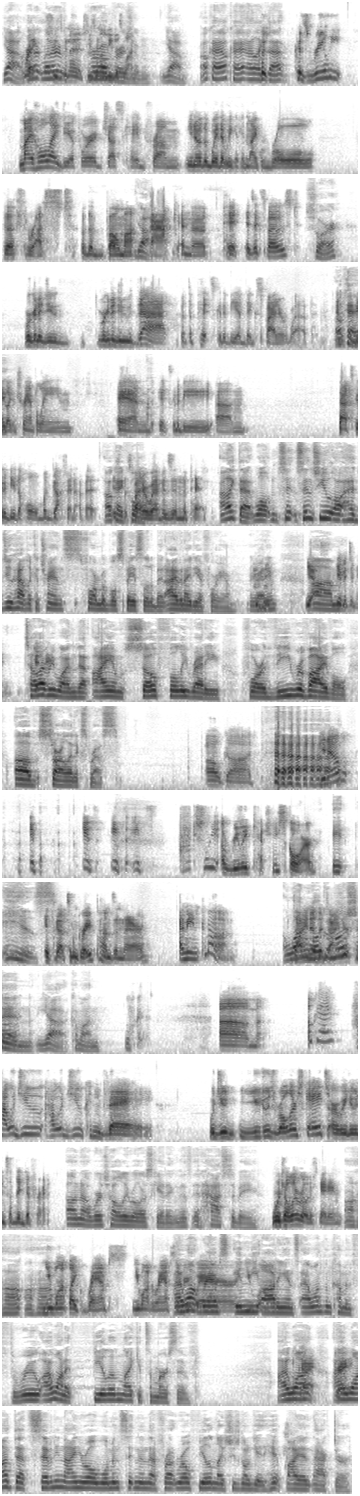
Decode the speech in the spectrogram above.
Yeah, Great. let her, let She's her gonna- she's her gonna own lead this version. one. Yeah. Okay. Okay. I like that. because really my whole idea for it just came from you know the way that we can like roll the thrust of the beaumont Yeah. back and the pit is exposed Sure. we're gonna do we're gonna do that but the pit's gonna be a big spider web and it's gonna be like a trampoline and it's gonna be um that's gonna be the whole MacGuffin of it. Okay, the cool. spider web is in the pit. I like that. Well, since, since you had, do have like a transformable space a little bit, I have an idea for you. Are you ready? Yes, Um, give it to me. Tell Hit me. everyone that I am so fully ready for the revival of Starlight Express. Oh God. you know, it, it's it's it's actually a really catchy score. It is. It's got some great puns in there. I mean, come on, a lot Dinah of locomotion. Yeah, come on. look. Um, okay. How would you how would you convey? Would you use roller skates, or are we doing something different? Oh no, we're totally roller skating. This it has to be. We're totally roller skating. Uh huh. Uh huh. You want like ramps? You want ramps? I want everywhere. ramps in You the want- audience. I want them coming through. I want it feeling like it's immersive. I want Okay, I great. want that 79-year-old woman sitting in that front row feeling like she's going to get hit by an actor.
